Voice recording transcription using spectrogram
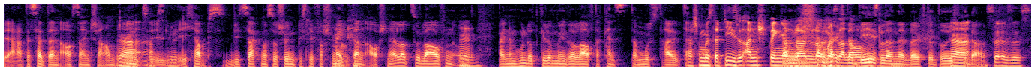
ja, das hat dann auch seinen Charme. Ja, und absolut. ich habe es, wie sagt man so schön, ein bisschen verschmeckt, dann auch schneller zu laufen. Und Mhm. bei einem 100 Kilometer Lauf, da kannst, da musst halt, Da muss der Diesel anspringen dann, und dann, muss- dann muss läuft der laufen. Diesel und dann läuft er durch. Ja, genau. so ist es.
